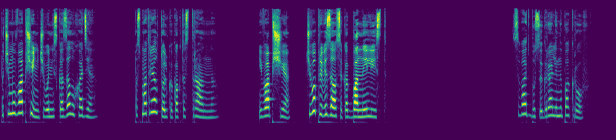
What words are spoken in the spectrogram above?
Почему вообще ничего не сказал, уходя? Посмотрел только как-то странно. И вообще, чего привязался, как банный лист? Свадьбу сыграли на покров,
